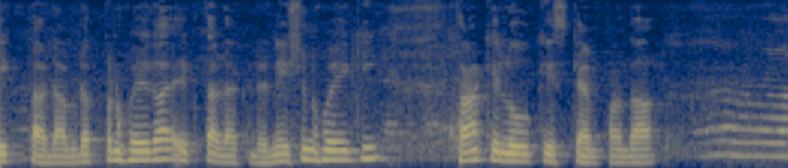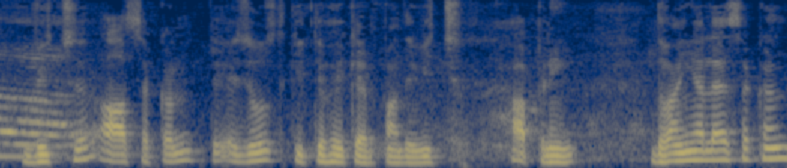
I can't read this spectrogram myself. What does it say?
ਇੱਕ ਤੁਹਾਡਾ ਵਡੱਪਨ ਹੋਏਗਾ, ਇੱਕ ਤੁਹਾਡਾ ਡੋਨੇਸ਼ਨ ਹੋਏਗੀ, ਤਾਂ ਕਿ ਲੋਕ ਇਸ ਕੈਂਪਾਂ ਦਾ ਵਿੱਚ ਆ ਸਕਣ ਤੇ ਆਯੋਜਿਤ ਕੀਤੇ ਹੋਏ ਕੈਂਪਾਂ ਦੇ ਵਿੱਚ ਆਪਣੀ ਦਵਾਈਆਂ ਲੈ ਸਕਣ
